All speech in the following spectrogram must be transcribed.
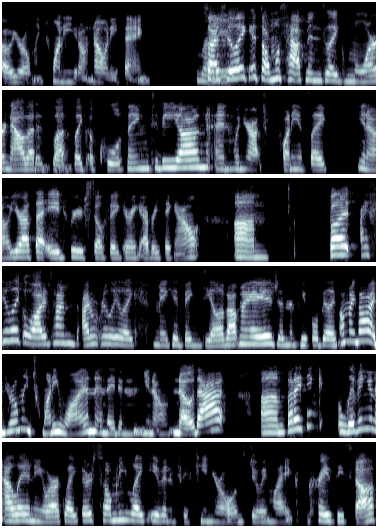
oh, you're only 20, you don't know anything. Right. So I feel like it's almost happened like more now that it's less like a cool thing to be young. And when you're at 20, it's like, you know, you're at that age where you're still figuring everything out. Um, but I feel like a lot of times I don't really like make a big deal about my age. And then people be like, oh my God, you're only 21. And they didn't, you know, know that. Um, but I think living in LA and New York, like there's so many like even 15 year olds doing like crazy stuff.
